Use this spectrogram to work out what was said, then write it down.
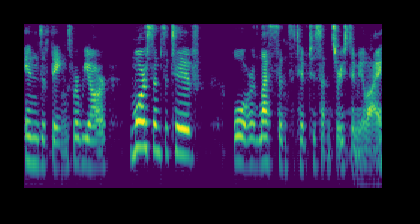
ends of things where we are more sensitive or less sensitive to sensory stimuli.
